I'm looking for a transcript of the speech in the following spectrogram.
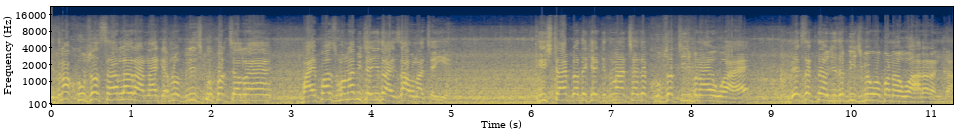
इतना खूबसूरत शहर लग रहा है ना कि हम लोग ब्रिज के ऊपर चल रहे हैं। बाईपास होना भी चाहिए तो ऐसा होना चाहिए। किस टाइप का देखिए, कितना अच्छा अच्छा खूबसूरत चीज़ बनाया हुआ है। देख सकते हो जैसे बीच में वो बना हुआ हरा रंग का।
